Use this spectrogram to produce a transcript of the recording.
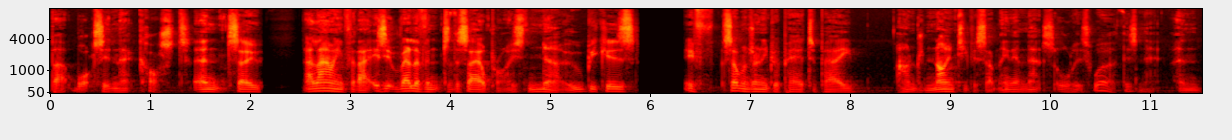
But what's in that cost? And so allowing for that, is it relevant to the sale price? No, because if someone's only prepared to pay 190 for something, then that's all it's worth, isn't it? And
